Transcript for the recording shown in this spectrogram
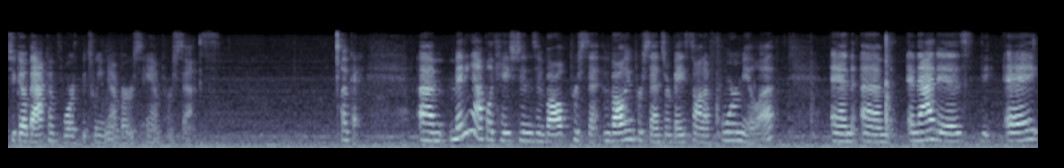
to go back and forth between numbers and percents. Okay. Um, many applications involve percent, involving percents are based on a formula, and um, and that is the A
